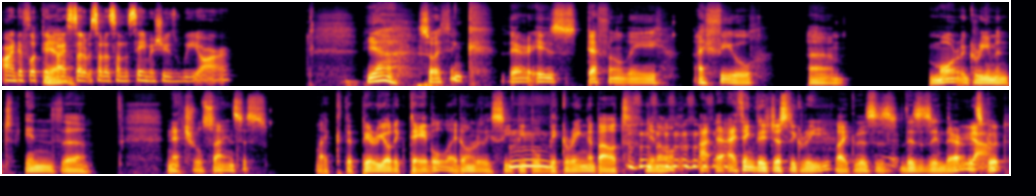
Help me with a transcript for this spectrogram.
aren't afflicted by Yeah. sort of, sort of some of the same issues we are Yeah, so I think there is definitely, I feel, um, more agreement in the natural sciences, like the periodic table. I don't really see people Mm. bickering about, you know. I, I think they just agree, like this is this is in there. It's good.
